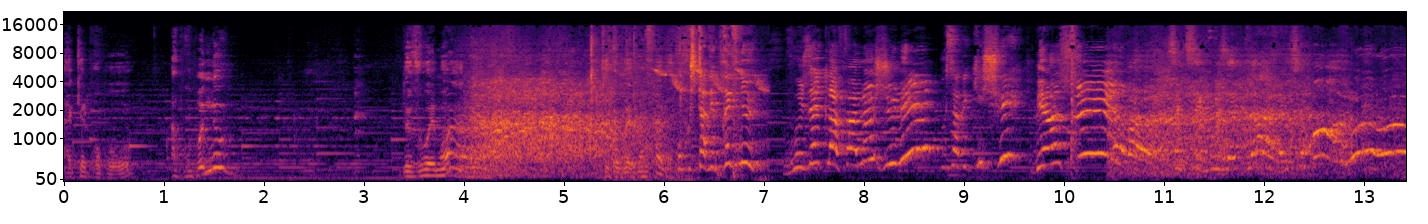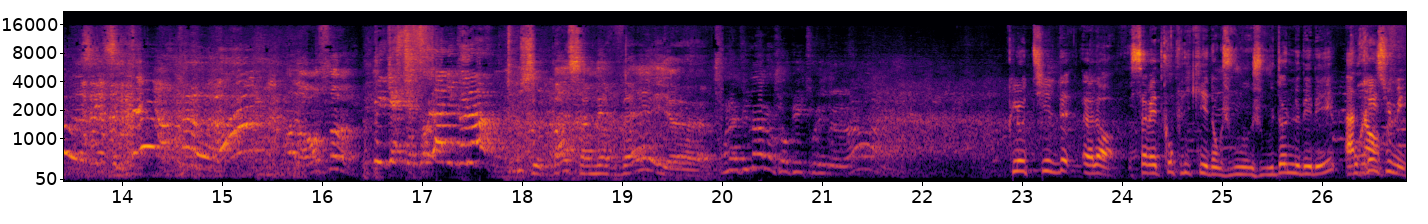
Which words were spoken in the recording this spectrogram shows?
À quel propos? À propos de nous De vous et moi T'es complètement folle. Je t'avais prévenu Vous êtes la fameuse Julie? Vous savez qui je suis? Bien sûr C'est c'est que vous êtes là, c'est bon, wouhou, c'est excité un peu, hein Ah, bah enfin Mais qu'est-ce que tu fous là, Nicolas Tout se passe à merveille. euh. On a du mal aujourd'hui tous les deux, hein Clotilde, alors ça va être compliqué, donc je vous, je vous donne le bébé Ah pour non. résumer.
